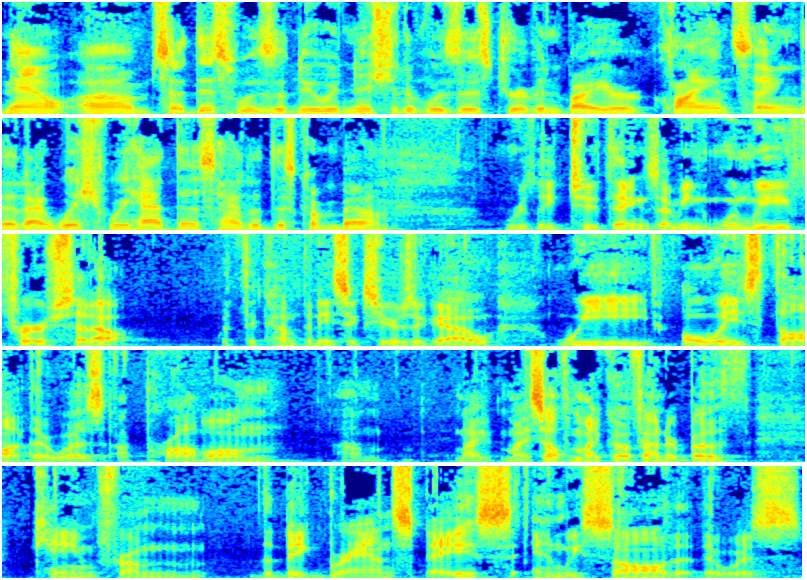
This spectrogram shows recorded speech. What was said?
Now, um, so this was a new initiative. Was this driven by your client saying that I wish we had this? How did this come about? Really, two things. I mean, when we first set out with the company six years ago, we always thought there was a problem. Um, my, myself and my co-founder both came from the big brand space, and we saw that there was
